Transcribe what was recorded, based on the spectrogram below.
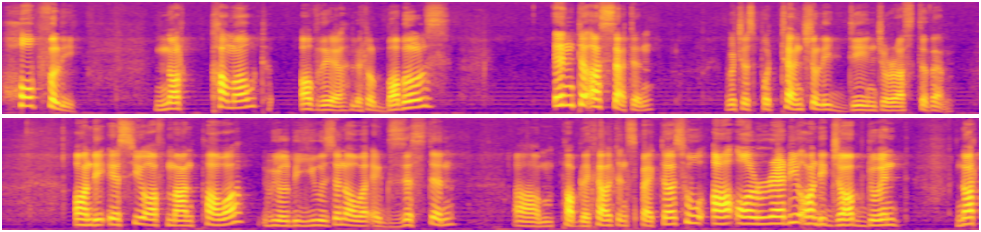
hopefully not come out of their little bubbles into a setting which is potentially dangerous to them. On the issue of manpower, we will be using our existing um, public health inspectors who are already on the job doing not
